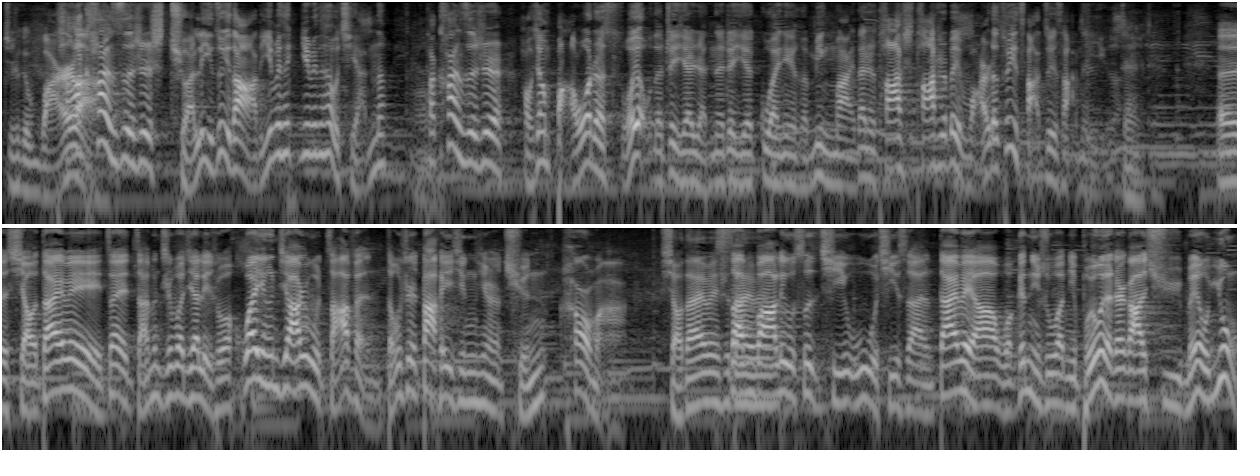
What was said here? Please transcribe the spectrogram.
就是给玩了他了。看似是权力最大的，因为他因为他有钱呢，他看似是好像把握着所有的这些人的这些关系和命脉，但是他是他是被玩的最惨最惨的一个。对对，呃，小戴维在咱们直播间里说，欢迎加入杂粉，都是大黑猩猩群号码小戴维是三八六四七五五七三。戴维啊，我跟你说，你不用在这嘎达虚，没有用，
